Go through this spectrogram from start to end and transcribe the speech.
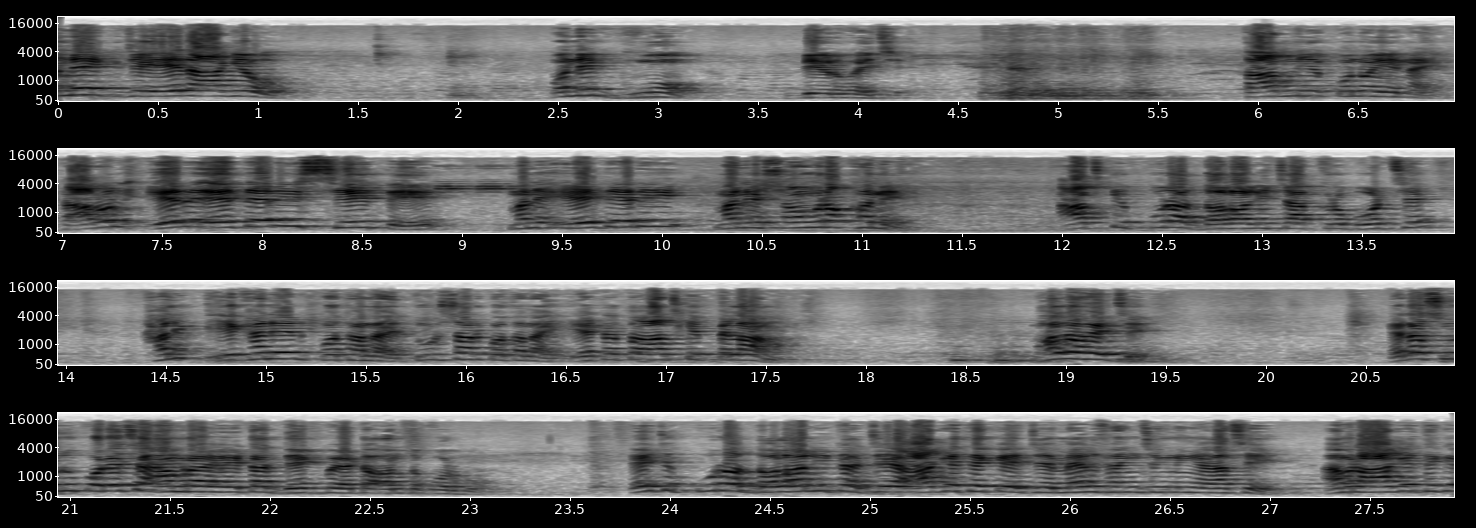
অনেক যে এর আগেও অনেক ভুয়ো বের হয়েছে। তার নিয়ে কোনো এ নাই। কারণ এর, এদেরই সেতে মানে এদেরই মানে সংরক্ষণে আজকে পুরো দলালি চাক্র পড়ছে। খালি এখানের কথা নাই, তুরসার কথা নাই। এটা তো আজকে পেলাম। ভালো হয়েছে। এটা শুরু করেছে, আমরা এটা দেখব, এটা অন্ত করব। এই যে পুরো দলালিটা যে আগে থেকে যে মেল ফ্যাংশনিং আছে, আমরা আগে থেকে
